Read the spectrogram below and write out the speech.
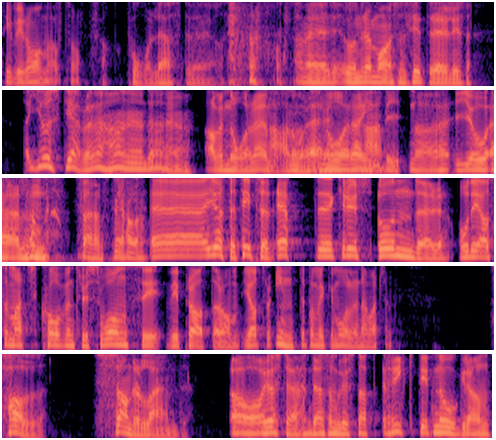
Till Iran alltså. Fan, påläst du är alltså. ja, men jag undrar hur många som sitter där och lyssnar. Just jävlar, han är där ja. Ja, men några ändå. Ja, några några inbitna Joe Allen-fans. Ja. Eh, just det, tipset. Ett eh, kryss under. Och det är alltså match Coventry-Swansea vi pratar om. Jag tror inte på mycket mål i den här matchen. Hull, Sunderland. Ja, just det. Den som lyssnat riktigt noggrant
